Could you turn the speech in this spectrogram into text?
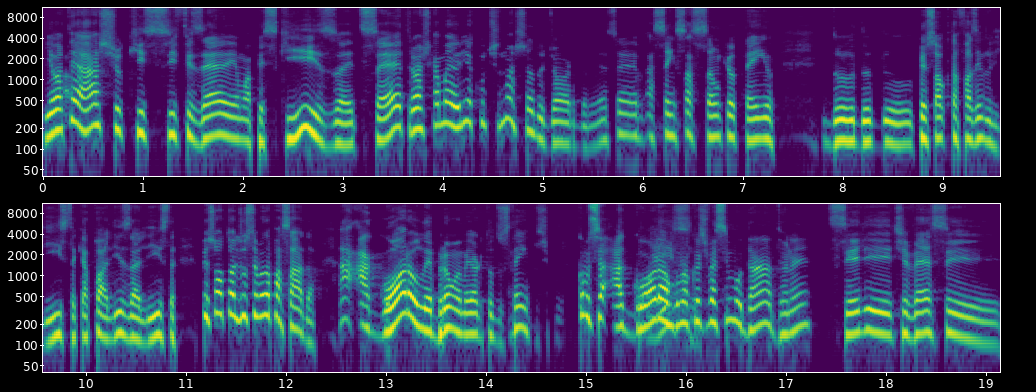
E eu até acho que se fizerem uma pesquisa, etc., eu acho que a maioria continua achando o Jordan. Essa é a sensação que eu tenho do, do, do pessoal que tá fazendo lista, que atualiza a lista. O pessoal atualizou semana passada. Ah, agora o LeBron é melhor de todos os tempos? Tipo, Como se agora É alguma isso. coisa tivesse mudado, né? se ele tivesse,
